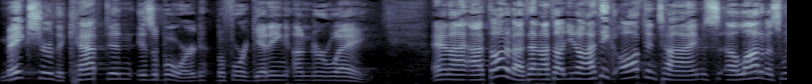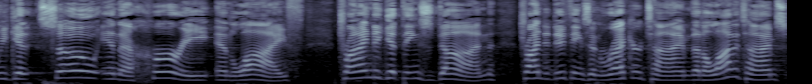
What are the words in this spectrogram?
Make sure the captain is aboard before getting underway. And I, I, thought about that, and I thought, you know, I think oftentimes a lot of us, we get so in a hurry in life, trying to get things done, trying to do things in record time, that a lot of times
